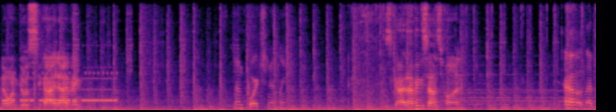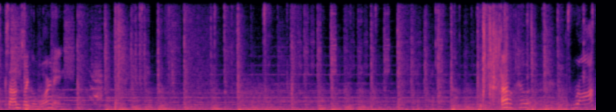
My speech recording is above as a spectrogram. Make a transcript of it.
No one goes skydiving. Unfortunately. Skydiving sounds fun. Oh, that sounds like a warning. Oh, hello. Rock?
